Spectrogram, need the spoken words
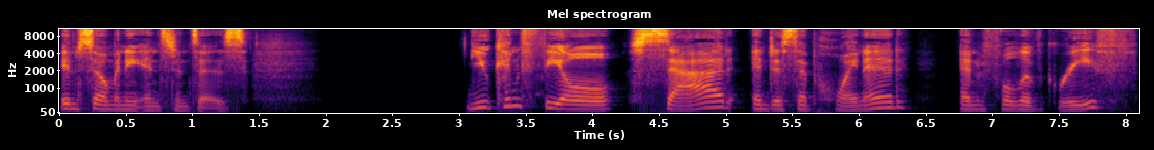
in so many instances. You can feel sad and disappointed and full of grief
